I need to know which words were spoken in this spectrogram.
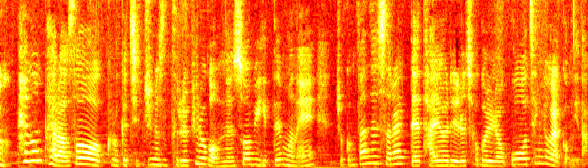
패논패라서 그렇게 집중해서 들을 필요가 없는 수업이기 때문에 조금 딴짓을 할 때 다이어리를 적으려고 챙겨갈 겁니다.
